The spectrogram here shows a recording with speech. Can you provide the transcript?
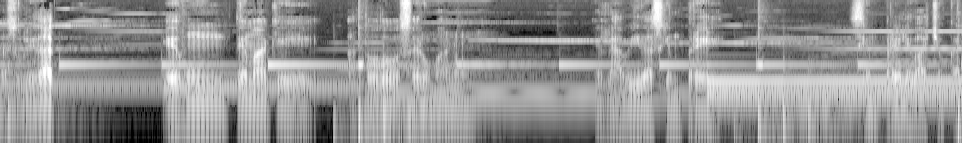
La soledad es un tema que a todo ser humano la vida siempre, siempre le va a chocar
